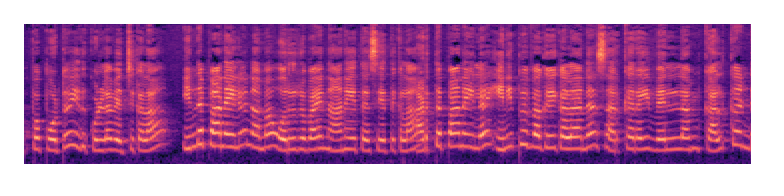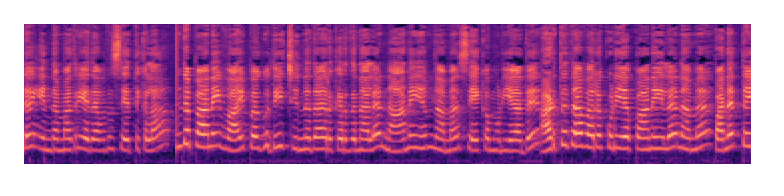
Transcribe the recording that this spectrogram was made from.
உப்பு போட்டு இதுக்குள்ள வச்சுக்கலாம். இந்த பானையிலும் நம்ம ஒரு ரூபாய் நாணயத்தை சேர்த்துக்கலாம். அடுத்த பானையில இனிப்பு வகைகளான சர்க்கரை வெல்லம் கல்கண்டு இந்த மாதிரி ஏதாவது சேர்த்துக்கலாம். இந்த பானை வாய்ப்பகுதி சின்னதா இருக்கிறதுனால நாணயம் நாம சேர்க்க முடியாது. அடுத்ததா வரக்கூடிய பானையில நம்ம பணத்தை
